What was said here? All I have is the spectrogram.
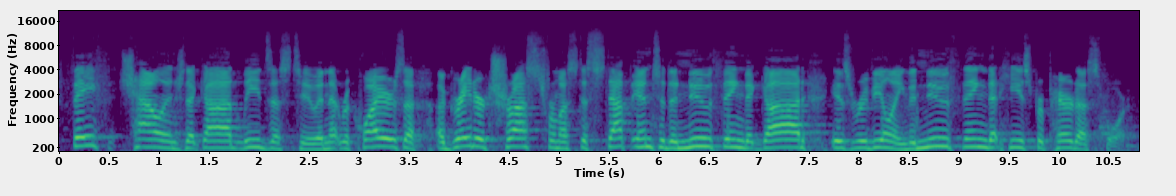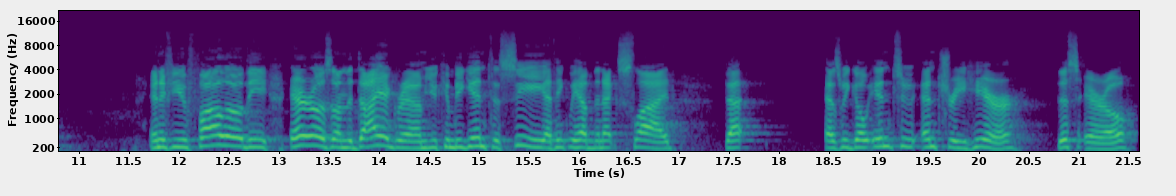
faith challenge that God leads us to, and that requires a, a greater trust from us to step into the new thing that God is revealing, the new thing that He's prepared us for. And if you follow the arrows on the diagram, you can begin to see, I think we have the next slide, that as we go into entry here, this arrow,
